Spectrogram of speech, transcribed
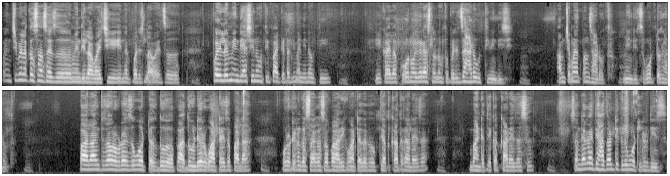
पंचमीला कसं असायचं? मेहंदी लावायची नखपालीस लावायचं. पहिलं मेहंदी अशी नव्हती पाकिटाची मेहंदी नव्हती. इकायला कोण वगैरे असलं नव्हतं पहिले झाडं होती मेहंदीची. आमच्या मळ्यात पण झाड होतं मेहंदीचं मोठं झाड होतं. पाला आणि त्याचा रबडायचं वट दो पा धोंड्यावर वाटायचा पाला. ओरट्यानं घसा घसा बारीक वाटायचा त्यात कात घालायचा. भांड्यात एका काढायचं असं. संध्याकाळी ते हाताला टिकलं मोठलं देस.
